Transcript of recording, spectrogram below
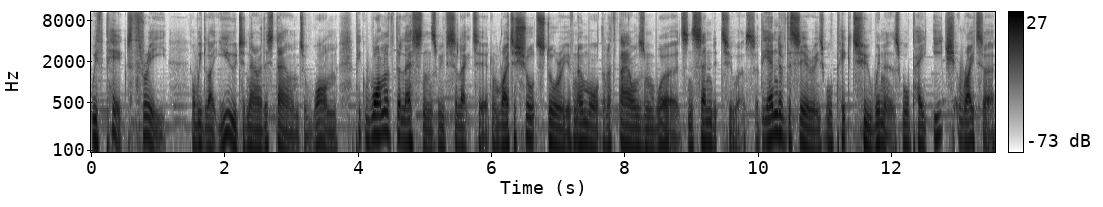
We've picked three and we'd like you to narrow this down to one. Pick one of the lessons we've selected and write a short story of no more than a thousand words and send it to us. At the end of the series, we'll pick two winners. We'll pay each writer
